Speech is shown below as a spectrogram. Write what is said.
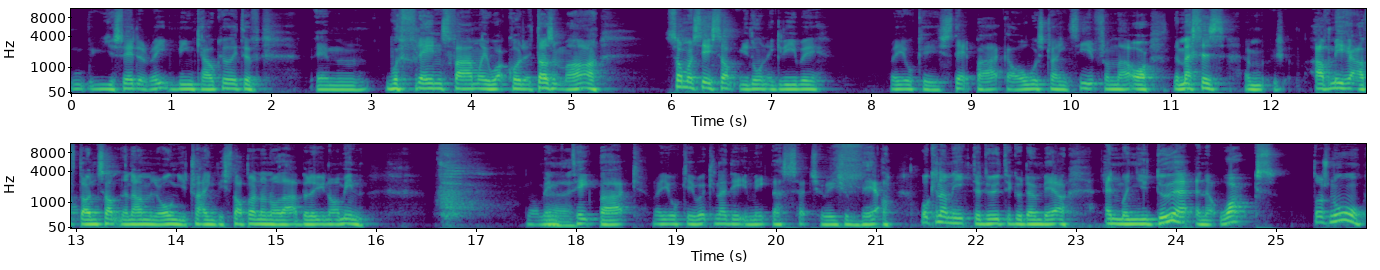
You said it right. Being calculative um, with friends, family, work. It doesn't matter. Someone says something you don't agree with right, okay, step back. I always try and see it from that. Or the missus, um, I've made it, I've done something and I'm wrong. You try and be stubborn and all that but You know what I mean? You know what I mean? Take back, right? Okay, what can I do to make this situation better? What can I make to do to go down better? And when you do it and it works, there's no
